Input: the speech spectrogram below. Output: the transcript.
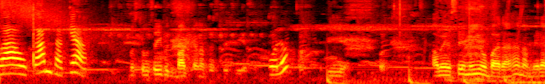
वाह काम था क्या? बस तुमसे ही कुछ बात करना था इसलिए। बोलो। कि अब ऐसे नहीं हो पा रहा है ना मेरा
